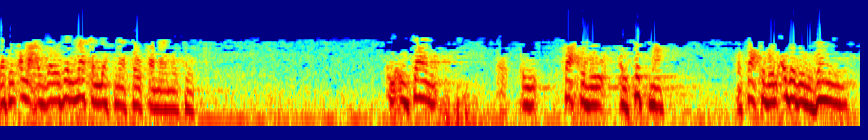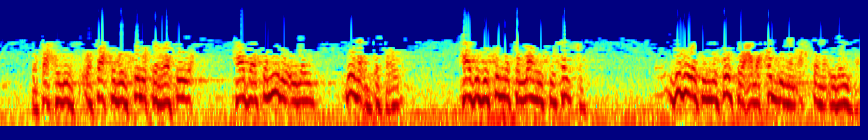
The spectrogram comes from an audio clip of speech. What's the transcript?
لكن الله عز وجل ما كلفنا فوق ما نطيق الإنسان صاحب الحكمة وصاحب الأدب الجم وصاحب, وصاحب الخلق الرفيع. هذا تميل إليه دون أن تشعر. هذه سنة الله في خلقه. جبلت النفوس على حب من أحسن إليها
